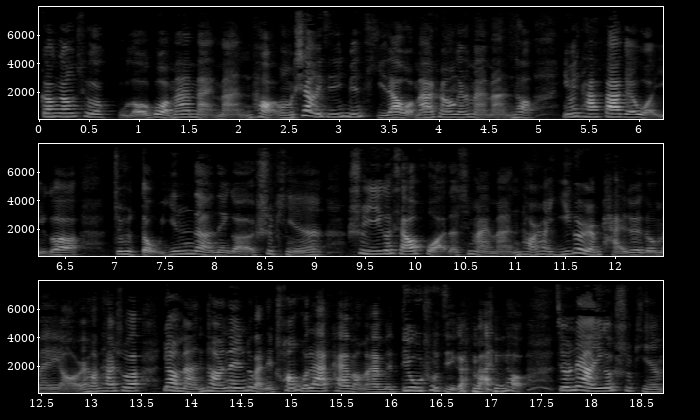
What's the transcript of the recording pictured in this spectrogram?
刚刚去了鼓楼给我妈买馒头。我们上一期音频提到，我妈说我给她买馒头，因为她发给我一个就是抖音的那个视频，是一个小伙子去买馒头，然后一个人排队都没有，然后他说要馒头，那人就把那窗户拉开，往外面丢出几个馒头，就是那样一个视频。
